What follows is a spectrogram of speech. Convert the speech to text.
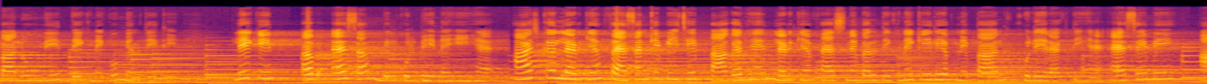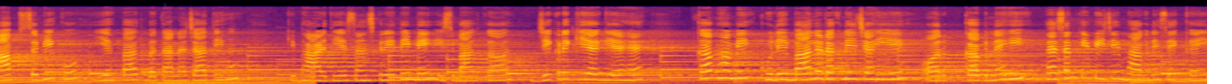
बालों में देखने को मिलती थी। लेकिन अब ऐसा बिल्कुल भी नहीं है। आजकल लड़कियाँ फ़ैशन के पीछे पागल हैं। लड़कियाँ फैशनेबल दिखने के लिए अपने बाल खुले रखती हैं। ऐसे में आप सभी को यह बात बताना चाहती हूँ कि भारतीय संस्कृति में इस बात का ज़िक्र किया गया है। कब हमें खुले बाल रखने चाहिए और कब नहीं? फ़ैशन के पीछे भागने से कई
